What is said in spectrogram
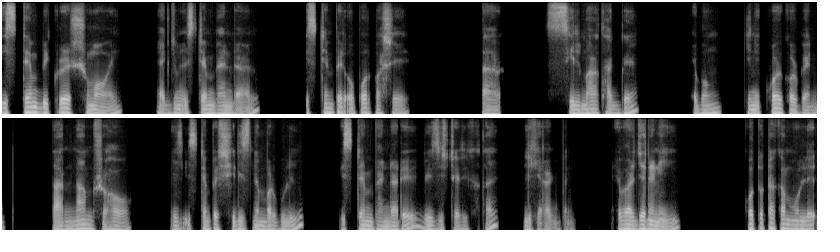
স্ট্যাম্প বিক্রয়ের সময় একজন স্ট্যাম্প ভেন্ডার স্ট্যাম্পের ওপর পাশে তার সিল মারা থাকবে এবং যিনি ক্রয় করবেন তার নাম সহ এই স্ট্যাম্পের সিরিজ নাম্বারগুলি স্ট্যাম্প ভেন্ডারের রেজিস্ট্রারি খাতায় লিখে রাখবেন। এবার জেনে নিই কত টাকা মূল্যের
